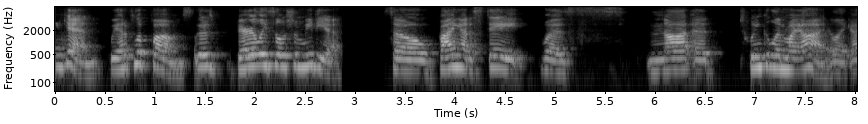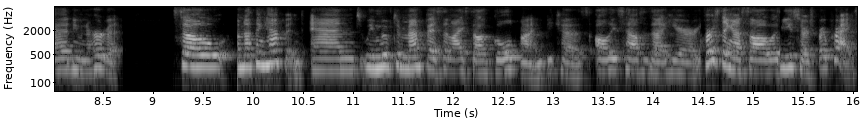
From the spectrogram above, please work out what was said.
Again, we had flip phones. There's barely social media. So buying out of state was not a twinkle in my eye. Like I hadn't even heard of it. So nothing happened. And we moved to Memphis and I saw gold mine because all these houses out here, first thing I saw was you search by price.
